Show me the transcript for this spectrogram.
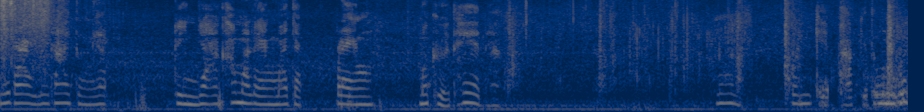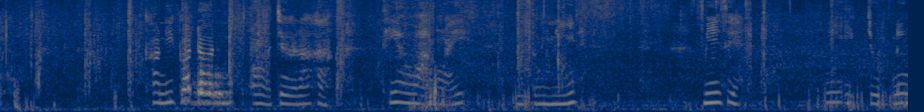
ไม่ได้ไม่ได้ตรงเนี้ยกลิ่นยาฆ่ามาแมลงมาจากแปลงมะเขือเทศค่ะนู่นคนเก็บผักอยู่ตรงนู้นคราวนี้ก็เดินอ๋อเจอแล้วค่ะ เที่วางไว้อยู่ตรงนี้ มีสิ มีอีกจุดหนึ่ง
